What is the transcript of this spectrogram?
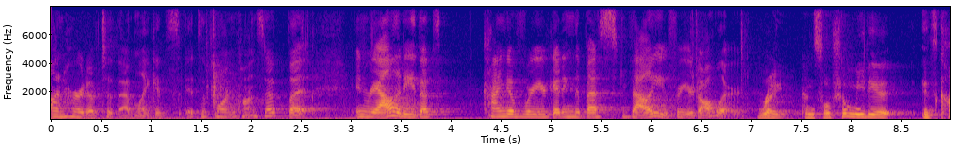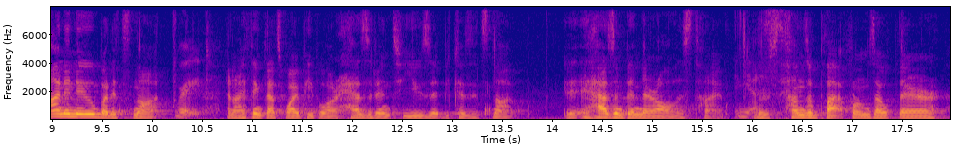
unheard of to them. Like it's it's a foreign concept, but in reality, that's kind of where you're getting the best value for your dollar. Right. And social media, it's kind of new, but it's not. Right. And I think that's why people are hesitant to use it because it's not, it hasn't been there all this time. Yes. There's tons of platforms out there,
